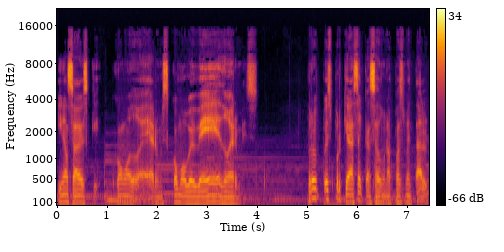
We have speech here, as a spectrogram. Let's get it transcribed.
y no sabes que, cómo duermes, cómo bebé duermes. Pero es porque has alcanzado una paz mental.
